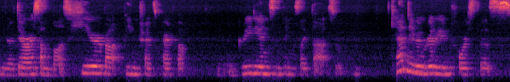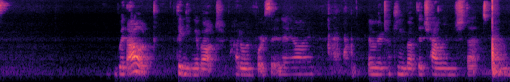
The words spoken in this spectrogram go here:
you know there are some laws here about being transparent about you know, ingredients and things like that. So we can't even really enforce this without thinking about how to enforce it in AI. And we were talking about the challenge that um,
